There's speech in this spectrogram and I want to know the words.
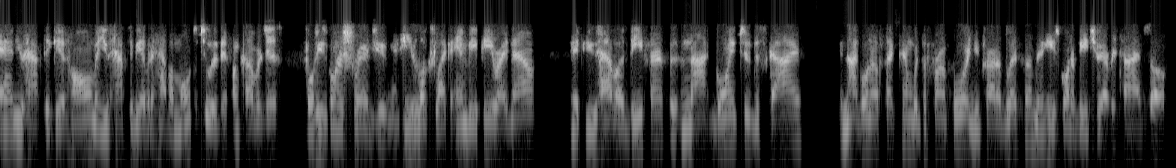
and you have to get home and you have to be able to have a multitude of different coverages or he's going to shred you. And he looks like an MVP right now. And if you have a defense that's not going to disguise and not going to affect him with the front four and you try to blitz him, then he's going to beat you every time. So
